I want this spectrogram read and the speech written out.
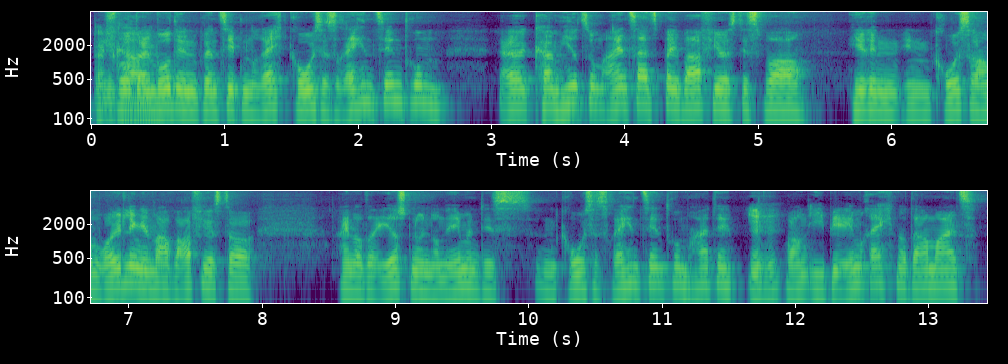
dann Bevor kam. dann wurde im Prinzip ein recht großes Rechenzentrum, äh, kam hier zum Einsatz bei Wafios. Das war hier in, im Großraum Reutlingen, war Wafios da einer der ersten Unternehmen, das ein großes Rechenzentrum hatte. Mhm. War ein IBM-Rechner damals.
